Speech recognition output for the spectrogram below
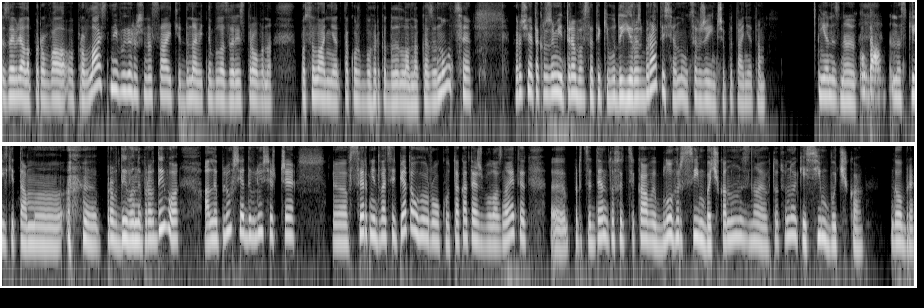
Заявляла про, про власний виграш на сайті, де навіть не була зареєстрована. Посилання також блогерка додала на казино. Це, коротше, я так розумію, треба все-таки буде її розбиратися. Ну, це вже інше питання там. Я не знаю, Да. наскільки там е, правдиво, неправдиво, але плюс я дивлюся ще е, в серпні 25-го року така теж була, знаєте, е, прецедент досить цікавий. Блогер Сімбочка. Ну не знаю, хто це ну який Сімбочка. Добре.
